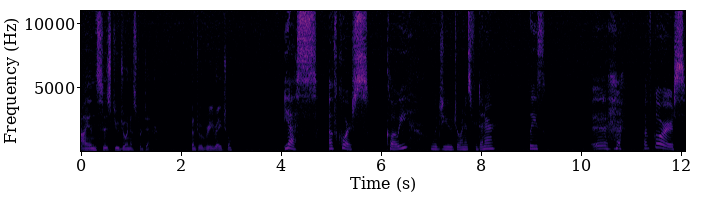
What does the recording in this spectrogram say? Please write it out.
I insist you join us for dinner. Don't you agree, Rachel? Yes, of course. Chloe, would you join us for dinner, please? Uh, of course.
